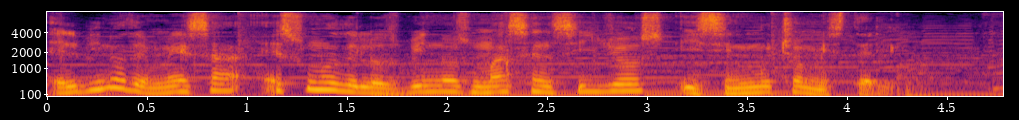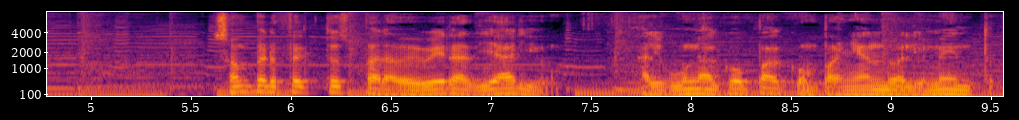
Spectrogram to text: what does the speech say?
El vino de mesa es uno de los vinos más sencillos y sin mucho misterio. Son perfectos para beber a diario, alguna copa acompañando alimentos,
